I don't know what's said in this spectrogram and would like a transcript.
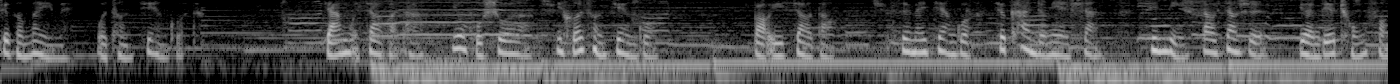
这个妹妹，我曾见过的。”贾母笑话他：“又胡说了，你何曾见过？”宝玉笑道：“虽没见过，却看着面善。”心里倒像是远别重逢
